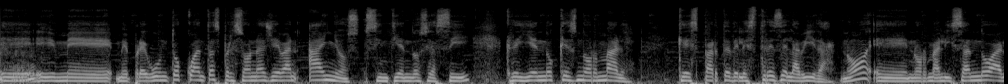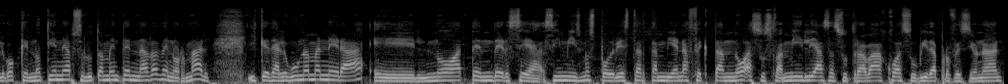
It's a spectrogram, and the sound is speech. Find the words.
Eh, y me, me pregunto cuántas personas llevan años sintiéndose así, creyendo que es normal que es parte del estrés de la vida, ¿no? Eh, normalizando algo que no tiene absolutamente nada de normal y que de alguna manera el no atenderse a sí mismos podría estar también afectando a sus familias, a su trabajo, a su vida profesional,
